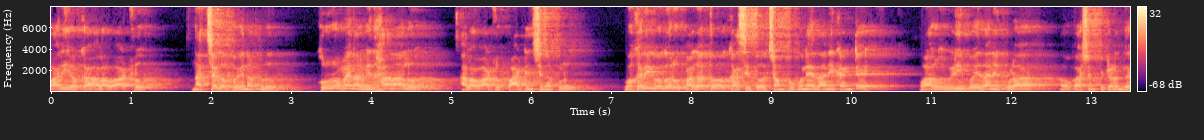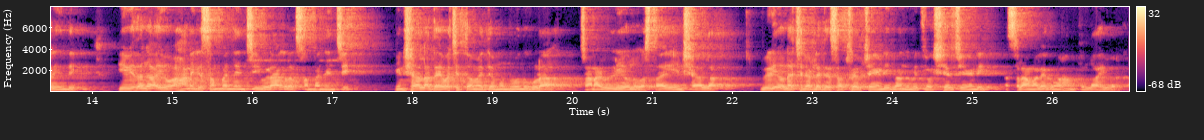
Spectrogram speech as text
వారి యొక్క అలవాట్లు నచ్చకపోయినప్పుడు క్రూరమైన విధానాలు అలవాట్లు పాటించినప్పుడు ఒకరికొకరు పగతో కసితో చంపుకునే దానికంటే వారు విడిపోయేదానికి కూడా అవకాశం పెట్టడం జరిగింది. ఈ విధంగా వివాహానికి సంబంధించి విడాకులకు సంబంధించి ఇన్షాల్లా దైవ చిత్తం అయితే ముందు ముందు కూడా చాలా వీడియోలు వస్తాయి ఇన్షాల్లా. వీడియో నచ్చినట్లయితే సబ్స్క్రైబ్ చేయండి బంధుమిత్రులకు షేర్ చేయండి. అస్సలం అయికం వరహమూల వరకు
